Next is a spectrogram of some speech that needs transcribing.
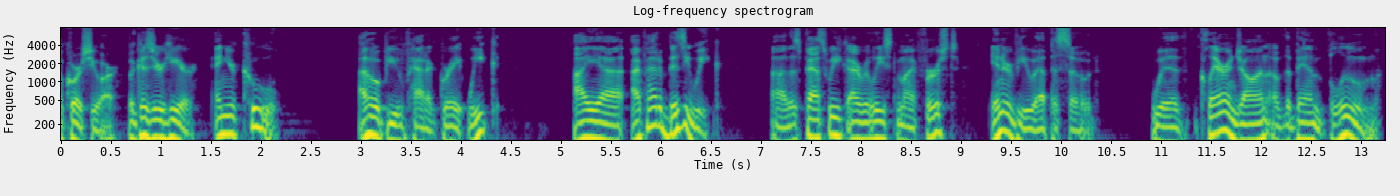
Of course you are, because you're here and you're cool. I hope you've had a great week. I uh, I've had a busy week. Uh, this past week, I released my first interview episode with Claire and John of the band Bluhm.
